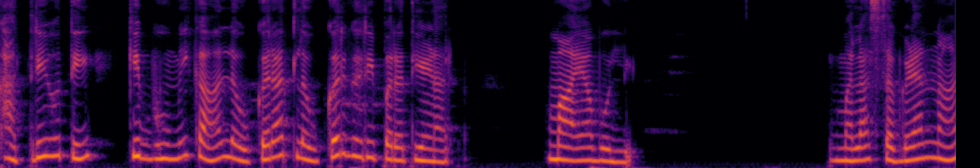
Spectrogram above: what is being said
खात्री होती की भूमिका लवकरात लवकर घरी परत येणार माया बोलली. मला सगळ्यांना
